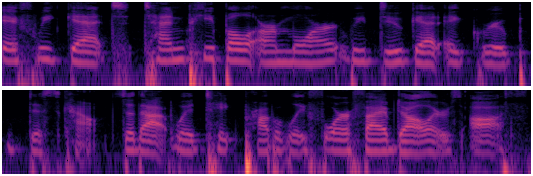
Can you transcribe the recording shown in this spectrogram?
if we get 10 people or more, we do get a group discount. So that would take probably 4 or $5 off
